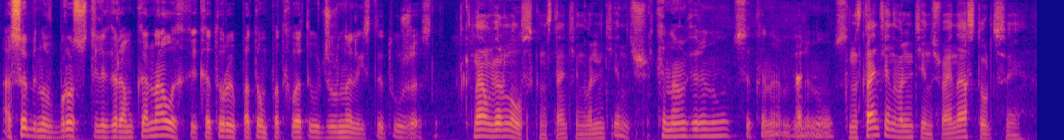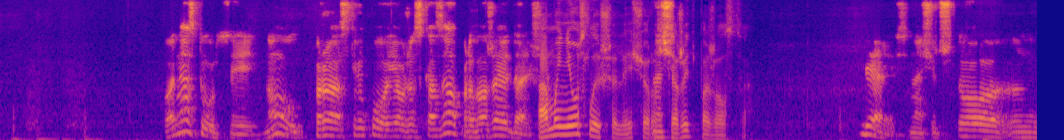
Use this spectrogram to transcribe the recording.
особенно вброс в телеграм-каналах, которые потом подхватывают журналисты. Это ужасно. К нам вернулся Константин Валентинович. К нам вернулся, к нам вернулся. Константин Валентинович, война с Турцией. война с Турцией. Ну, про Стрелкова я уже сказал, продолжаю дальше. А мы не услышали. Еще раз Значит, скажите, пожалуйста. Удивляюсь, значит, что э,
